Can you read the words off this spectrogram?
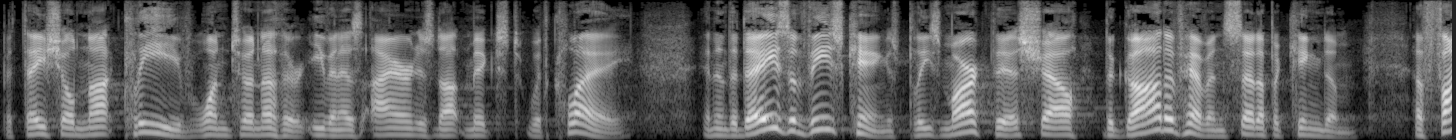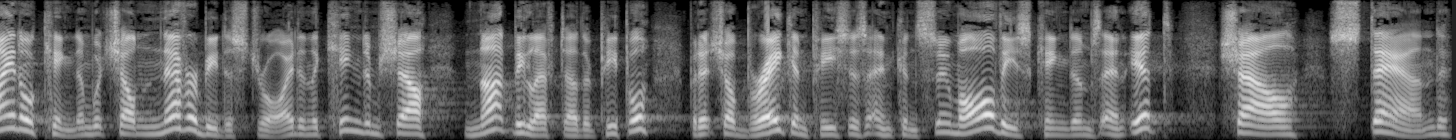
but they shall not cleave one to another, even as iron is not mixed with clay. And in the days of these kings, please mark this, shall the God of heaven set up a kingdom a final kingdom which shall never be destroyed, and the kingdom shall not be left to other people, but it shall break in pieces and consume all these kingdoms, and it shall stand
